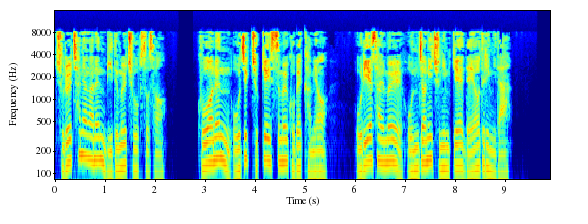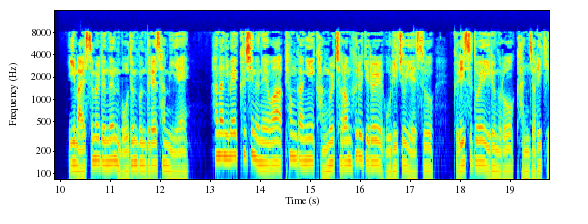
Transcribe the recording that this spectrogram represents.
주를 찬양하는 믿음을 주옵소서. 구원은 오직 주께 있음을 고백하며 우리의 삶을 온전히 주님께 내어드립니다. 이 말씀을 듣는 모든 분들의 삶 위에 하나님의 크신 은혜와 평강이 강물처럼 흐르기를 우리 주 예수 그리스도의 이름으로 간절히 기도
